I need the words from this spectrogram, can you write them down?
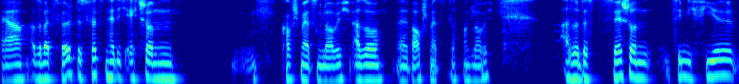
Ja, also bei 12 bis 14 hätte ich echt schon Kopfschmerzen, glaube ich. Also äh, Bauchschmerzen, sagt man, glaube ich. Also das, das wäre schon ziemlich viel.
